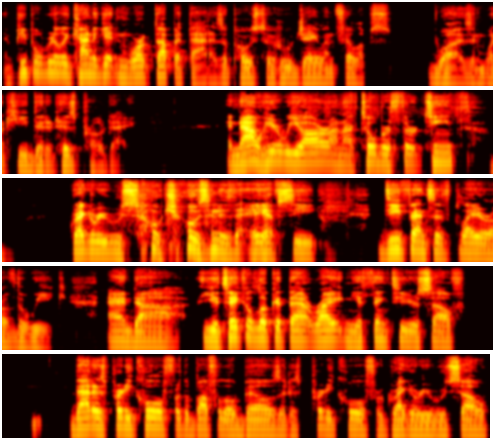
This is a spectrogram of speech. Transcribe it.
And people really kind of getting worked up at that as opposed to who Jaelan Phillips was and what he did at his pro day. And now here we are on October 13th. Gregory Rousseau chosen as the AFC defensive player of the week. And uh, you take a look at that, right? And you think to yourself, that is pretty cool for the Buffalo Bills. It is pretty cool for Gregory Rousseau.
